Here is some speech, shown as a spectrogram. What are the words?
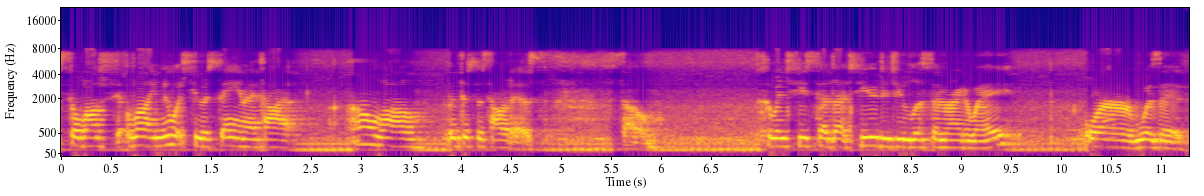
so while she, while I knew what she was saying, I thought, oh well, but this is how it is. So So when she said that to you, did you listen right away? Or was it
